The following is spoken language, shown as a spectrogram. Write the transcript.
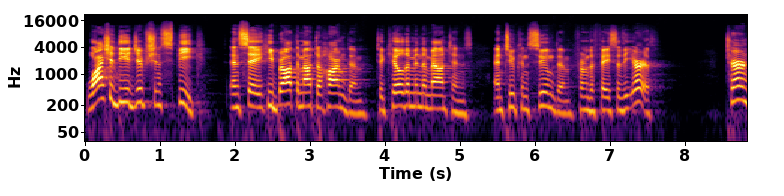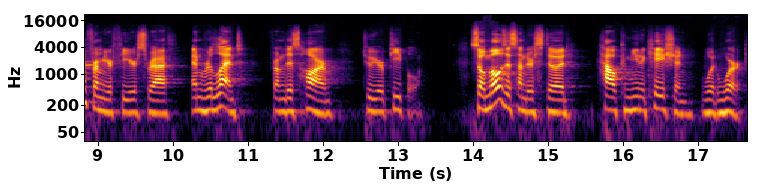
Why should the Egyptians speak and say, He brought them out to harm them, to kill them in the mountains, and to consume them from the face of the earth? Turn from your fierce wrath and relent from this harm to your people. So Moses understood how communication would work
